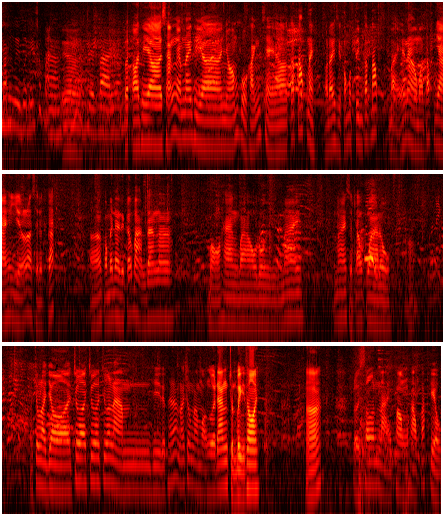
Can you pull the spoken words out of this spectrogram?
con người vừa đến xúc à, ảnh Dạ. tuyệt vời luôn. Ờ, thì à, sáng ngày hôm nay thì à, nhóm của Khánh sẽ à, cắt tóc này. Ở đây sẽ có một team cắt tóc. Bé nào mà tóc dài hay gì đó là sẽ được cắt. Đó, còn bên này thì các bạn đang à, bỏ hàng vào rồi mai mai sẽ trao quà đồ. Đó. Nói chung là giờ chưa chưa chưa làm gì được hết. á. Nói chung là mọi người đang chuẩn bị thôi. Đó. Rồi sơn lại phòng học các kiểu.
